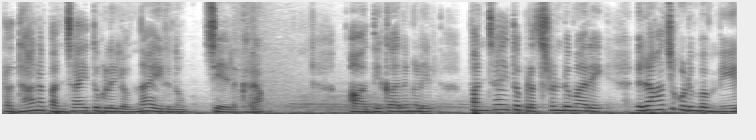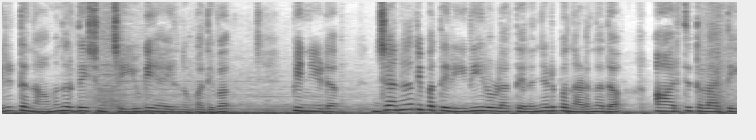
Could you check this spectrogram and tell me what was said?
പ്രധാന പഞ്ചായത്തുകളിൽ ഒന്നായിരുന്നു ചേലക്കര. ആദ്യകാലങ്ങളിൽ പഞ്ചായത്ത് പ്രസിഡന്റുമാരെ രാജകുടുംബം നേരിട്ട് നാമനിർദ്ദേശം ചെയ്യുകയായിരുന്നു പതിവ്. പിന്നീട് ജനാധിപത്യ രീതിയിലുള്ള തിരഞ്ഞെടുപ്പ് നടന്നത് ആയിരത്തി തൊള്ളായിരത്തി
